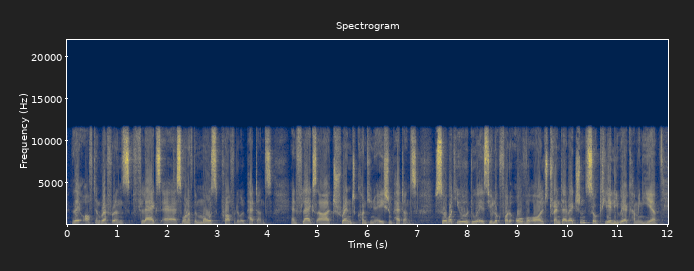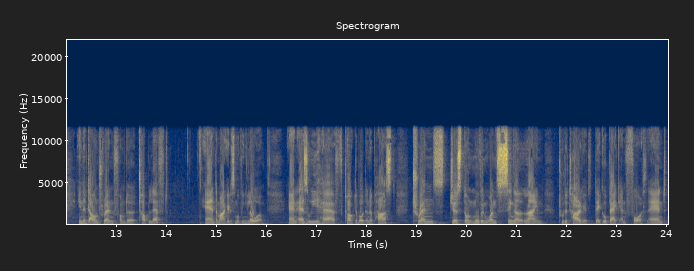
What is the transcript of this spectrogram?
they often reference flags as one of the most profitable patterns. And flags are trend continuation patterns. So what you do is you look for the overall trend direction. So clearly we are coming here in a downtrend from the top left and the market is moving lower. And as we have talked about in the past, trends just don't move in one single line to the target. They go back and forth. And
